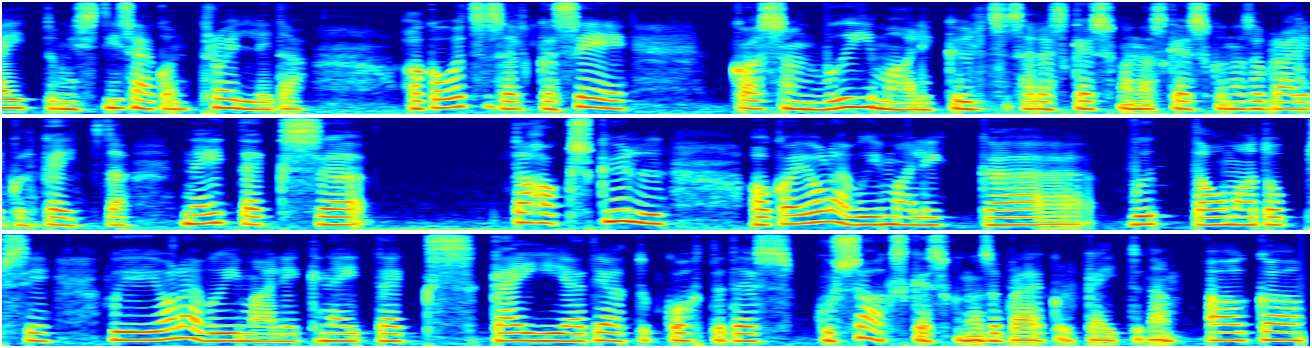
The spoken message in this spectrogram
käitumist ise kontrollida, aga otseselt ka see, kas on võimalik üldse selles keskkonnas keskkonnasõbralikult käituda, näiteks äh, tahaks küll, aga ei ole võimalik äh, võtta oma topsi või ei ole võimalik näiteks käia teatud kohtades, kus saaks keskkonnasõbralikult käituda, aga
